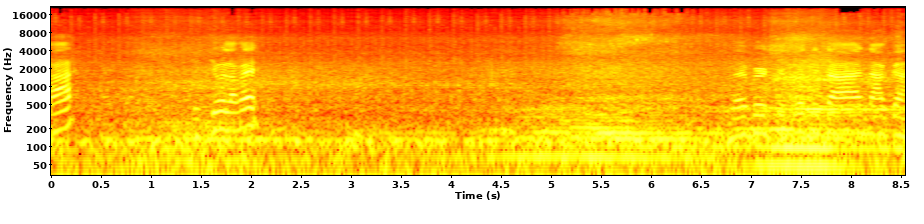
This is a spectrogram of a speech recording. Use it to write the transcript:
Ha? Video lang eh. Diversion Road sa Naga.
